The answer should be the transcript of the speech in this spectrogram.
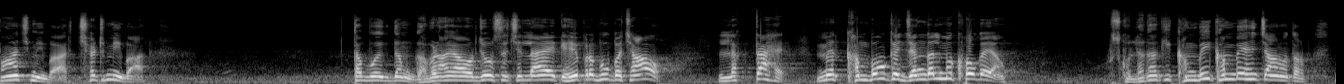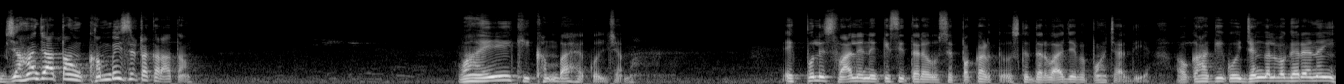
पांचवी बार, छठवीं बार, तब वो एकदम घबराया और ज़ोर से चिल्लाया कि, हे प्रभु, बचाओ। लगता है, मैं खंभों के जंगल में खो गया हूँ। उसको लगा कि खंबे ही खंबे हैं चारों तरफ़। जहाँ जाता हूँ खंबे से टकराता हूँ। वहाँ एक ही खंबा है कुल जमा। एक पुलिस वाले ने किसी तरह उसे पकड़ के उसके दरवाजे पे पहुँचा दिया और कहा कि कोई जंगल वगैरह नहीं,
